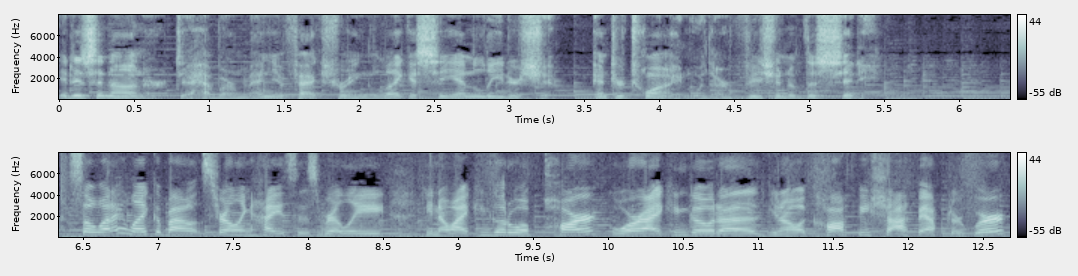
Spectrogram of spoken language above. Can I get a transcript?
It is an honor to have our manufacturing legacy and leadership intertwine with our vision of the city. So what I like about Sterling Heights is really, you know, I can go to a park or I can go to, you know, a coffee shop after work.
